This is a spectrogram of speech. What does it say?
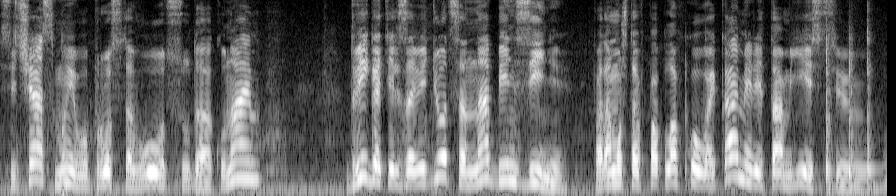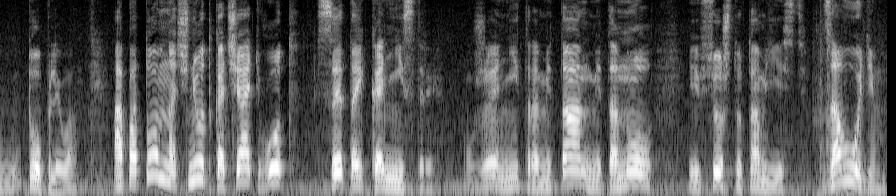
Сейчас мы его просто вот сюда окунаем. Двигатель заведется на бензине. Потому что в поплавковой камере там есть э, топлива. А потом начнет качать вот с этой канистры. Уже нитрометан, метанол и все, что там есть. Заводим.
